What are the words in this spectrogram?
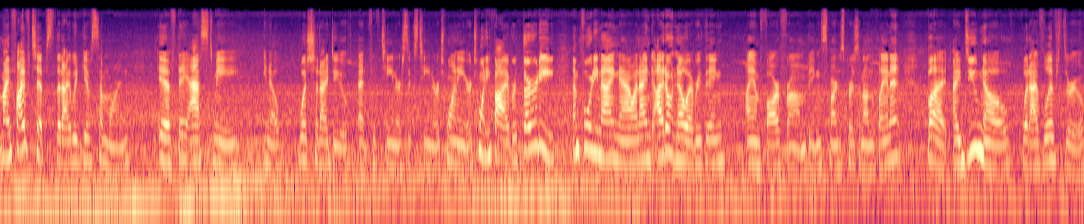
my five tips that I would give someone if they asked me, you know, what should I do at 15 or 16 or 20 or 25 or 30? I'm 49 now and I, I don't know everything. I am far from being the smartest person on the planet, but I do know what I've lived through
